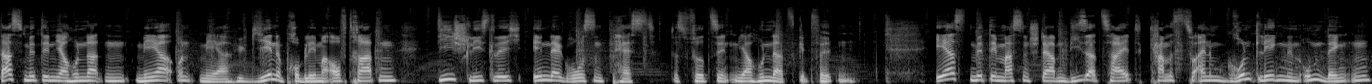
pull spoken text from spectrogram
dass mit den Jahrhunderten mehr und mehr Hygieneprobleme auftraten, die schließlich in der großen Pest des 14. Jahrhunderts gipfelten. Erst mit dem Massensterben dieser Zeit kam es zu einem grundlegenden Umdenken,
